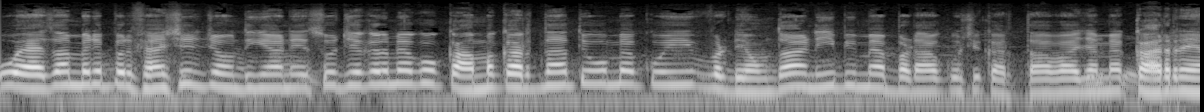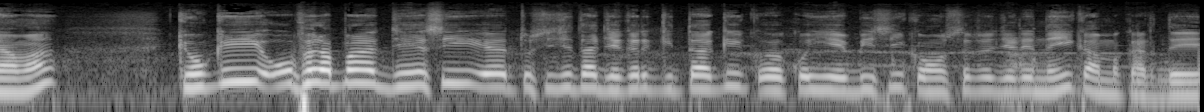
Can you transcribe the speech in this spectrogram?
ਉਹ ਐਜ਼ ਆ ਮੇਰੇ ਪ੍ਰੋਫੈਸ਼ਨ ਚ ਆਉਂਦੀਆਂ ਨੇ। ਸੋ ਜੇਕਰ ਮੈਂ ਕੋਈ ਕੰਮ ਕਰਦਾ ਤੇ ਉਹ ਮੈਂ ਕੋਈ ਵਡਿਆਉਂਦਾ ਨਹੀਂ ਵੀ ਮੈਂ ਬੜਾ ਕੁਝ ਕਰਤਾ ਵਾ ਜਾਂ ਮੈਂ ਕਰ ਰਿਹਾ ਵਾਂ। ਕਿਉਂਕਿ ਉਹ ਫਿਰ ਆਪਾਂ ਜੇ ਅਸੀਂ ਅ, ਤੁਸੀਂ ਜਿੱਦਾਂ ਜ਼ਿਕਰ ਕੀਤਾ ਕਿ ਕੋਈ ਏਬੀਸੀ ਕਾਉਂਸਲਰ ਜਿਹੜੇ ਨਹੀਂ ਕੰਮ ਕਰਦੇ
